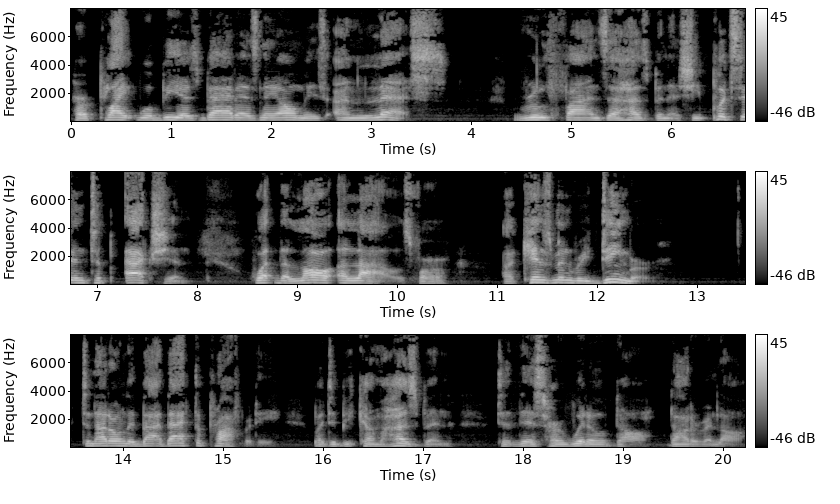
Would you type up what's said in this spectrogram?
her plight will be as bad as Naomi's unless Ruth finds a husband and she puts into action what the law allows for a kinsman redeemer to not only buy back the property, but to become husband to this her widowed daughter in law.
